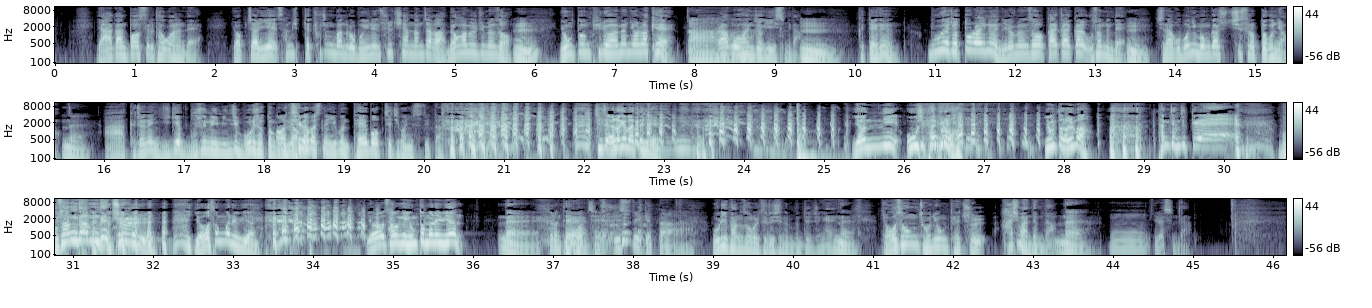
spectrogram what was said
야간 버스를 타고 가는데 옆자리에 30대 초중반으로 보이는 술 취한 남자가 명함을 주면서 음. 용돈 필요하면 연락해 아. 라고 한 적이 있습니다. 음. 그때는 뭐야 저 또라이는 이러면서 깔깔깔 웃었는데 음. 지나고 보니 뭔가 수치스럽더군요. 네. 아 그전엔 이게 무슨 의미인지 모르셨던 어, 거군요. 제가 봤을 때 이분 대부업체 직원일 수도 있다. 진짜 연락해봤더니. 연리 58%! 용돈 얼마? 당장 줄게! 무상담 대출 여성만을 위한. 여성의 용돈만을 위한. 네. 그런 대부업체일 수도 있겠다. 우리 방송을 들으시는 분들 중에 네. 여성 전용 대출 하시면 안 됩니다. 네. 음 이렇습니다.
